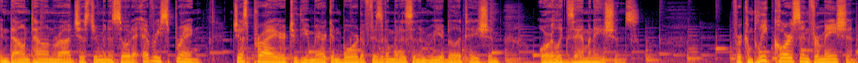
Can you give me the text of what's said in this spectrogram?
in downtown Rochester, Minnesota every spring, just prior to the American Board of Physical Medicine and Rehabilitation oral examinations. For complete course information,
